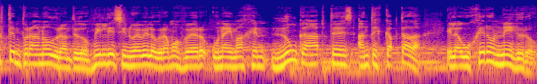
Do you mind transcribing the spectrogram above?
Más temprano, durante 2019, logramos ver una imagen nunca antes, antes, captada. El agujero negro.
